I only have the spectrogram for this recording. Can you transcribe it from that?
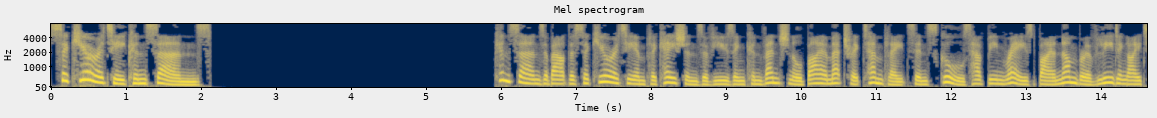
Security concerns Concerns about the security implications of using conventional biometric templates in schools have been raised by a number of leading IT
